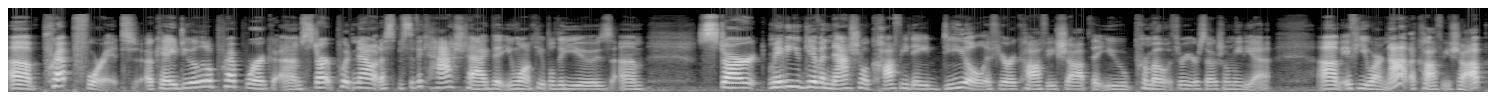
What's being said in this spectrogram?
Uh, prep for it, okay? Do a little prep work. Um, start putting out a specific hashtag that you want people to use. Um, start, maybe you give a National Coffee Day deal if you're a coffee shop that you promote through your social media. Um, if you are not a coffee shop,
